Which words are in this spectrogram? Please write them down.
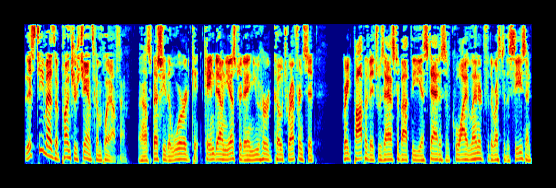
this team has a puncher's chance come playoff time. Uh, especially the word ca- came down yesterday and you heard coach reference it. Gregg Popovich was asked about the uh, status of Kawhi Leonard for the rest of the season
